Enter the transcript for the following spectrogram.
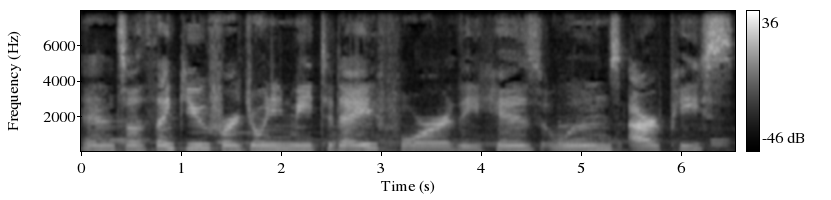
And so, thank you for joining me today for the His Wounds, Our Peace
